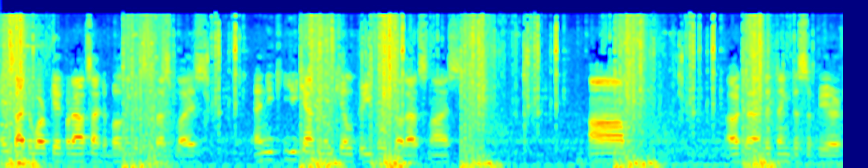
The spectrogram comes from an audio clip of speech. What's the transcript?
inside the warp gate, but outside the building, it's the best place. And you you can't even kill people, so that's nice. Um. Okay, the thing disappeared.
